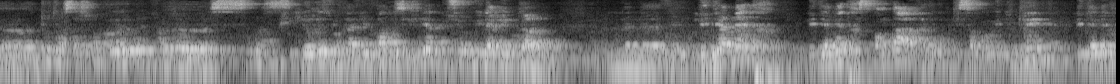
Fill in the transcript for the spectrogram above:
euh, tout en sachant que euh, le résultat n'est pas aussi fiable que sur Muller-Hutton. Le, le, les diamètres, les diamètres standards qui sont communiqués, les diamètres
